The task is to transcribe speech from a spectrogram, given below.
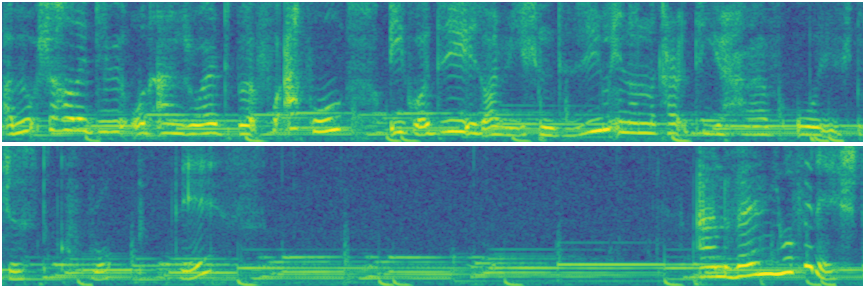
I'm not sure how they do it on Android, but for Apple, what you gotta do is either you can zoom in on the character you have, or you can just crop this. And then you are finished.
